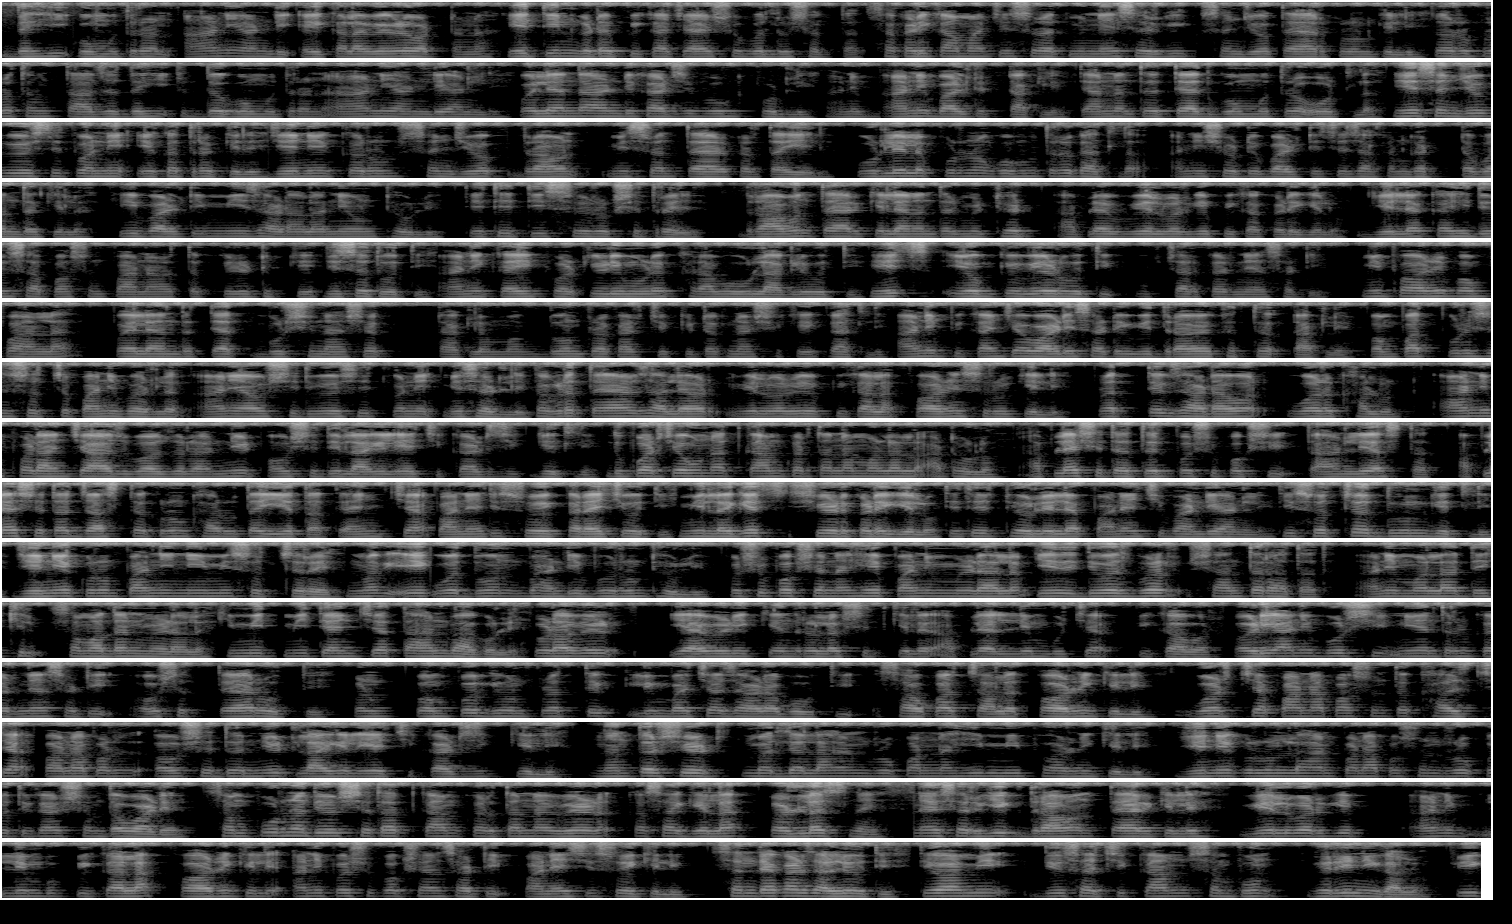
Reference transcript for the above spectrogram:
दही गोमूत्र आणि अंडी ऐकायला वेगळं वाटतं ना? हे तीन घटक पिकाचे आयुष्य बदलू शकतात. सकाळी कामाची सुरुवात मी नैसर्गिक संजीवक तयार करून केली. सर्वप्रथम ताजं दही शुद्ध गोमूत्र आणि अंडी आणली. पहिल्यांदा अंडी काळजी फोडली आणि आणि बाल्टीत टाकली. त्यानंतर त्यात गोमूत्र ओतलं. हे संजीवक व्यवस्थितपणे एकत्र केले जेणेकरून संजीवक द्रावण मिश्रण तयार करता येईल. उरलेलं पूर्ण गोमूत्र घातलं आणि शेवटी बाल्टीचे झाकण घट्ट बंद केलं. ही बाल्टी मी झाडाला नेऊन ठेवली. तेथे ती सुरक्षित राहील. द्रावण तयार केल्यानंतर मी थेट आपल्या वेलवर्गीय पिकाकडे गेलो. गेल्या काही दिवस दिवसापासून पानावर तपकिरी ठिपके दिसत होती आणि काही फळ किडीमुळे खराब होऊ लागली होती. हेच योग्य वेळ होती उपचार करण्यासाठी. मी फवारणी पंप आणला पहिल्यांदा त्यात बुरशीनाशक टाकलं मग दोन प्रकारचे कीटकनाशके घातली आणि पिकांच्या वाढीसाठी विद्राव्य खत टाकले. पंपात पुरेसे स्वच्छ पाणी भरलं आणि औषध व्यवस्थितपणे मिसळली. सगळं तयार झाल्यावर वेलवर्गीय पिकाला फवारणी सुरू केली. प्रत्येक झाडावर वर खालून आणि फळांच्या आजूबाजूला नीट औषधी लागेल याची काळजी घेतली. दुपारच्या उन्हात काम करताना मला आठवलं आपल्या शेतातील पशुपक्षी ताणले असतात. आपल्या शेतात जास्त करून खारुता येतात. त्यांच्या पाण्याची सोय करायची होती. मी लगेच शेडकडे गेलो. तिथे ठेवलेल्या पाण्याची भांडी आणली. ती स्वच्छ धुवून घेतली. जेणेकरून पाणी नेहमी स्वच्छ राहील. मग एक व दोन भांडी भरून ठेवली. पशुपक्ष्यांना हे पाणी मिळालं की दिवसभर शांत राहतात आणि मला देखील समाधान मिळालं की मी मी त्यांच्या तहान भागवले. थोडा वेळ यावेळी केंद्र लक्षित केलं आपल्या लिंबूच्या पिकावर. अळी आणि बुरशी नियंत्रण करण्यासाठी औषध तयार होते पण पंप घेऊन प्रत्येक लिंबाच्या झाडाभोवती सावकाश चालत फवारणी केली. वरच्या पानापासून तर खालच्या पानापर्यंत औषध नीट लागेल याची काळजी केली. नंतर शेड मधल्या लहान रोपांनाही मी फवारणी केली जेणेकरून लहानपणापासून रोगप्रतिकार क्षमता वाढेल. संपूर्ण दिवस शेतात काम करताना वेळ कसा गेला कळलंच नाही. नैसर्गिक द्रावण तयार केले वेलवर्गीय आणि लिंबू पिकाला फवारणी केली आणि पशुपक्ष्यांसाठी पाण्याची सोय केली. संध्याकाळ झाली होती. तेव्हा मी दिवसाची काम संपवून घरी निघालो. पीक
